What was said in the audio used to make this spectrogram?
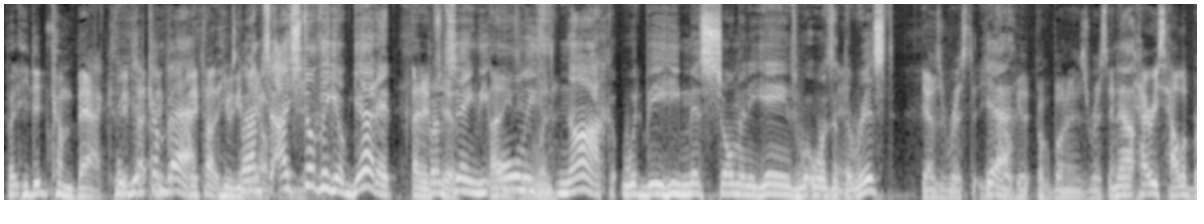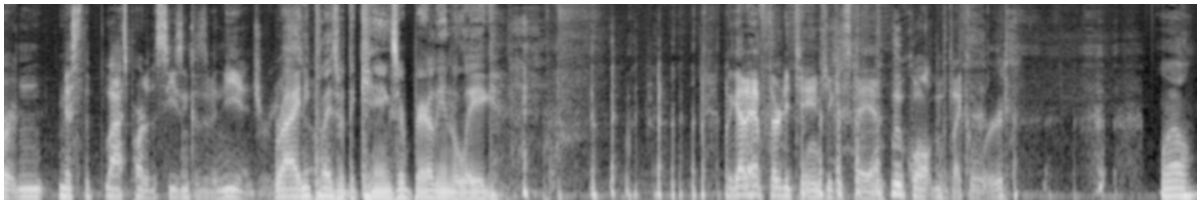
But he did come back. He they did thought- come they thought- back. they thought he was going but to I'm, be s- out. for I still year. think he'll get it. I do but I'm saying the I think he's only knock would be he missed so many games. What was it? The wrist? Yeah, it was a wrist. He Yeah. broke, it, broke a bone in his wrist. And Now- Tyrese Halliburton missed the last part of the season because of a knee injury. Right, and he plays with the Kings. They're barely in the league. We got to have 30 teams. You can stay in. Luke Walton with like a word. Well,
